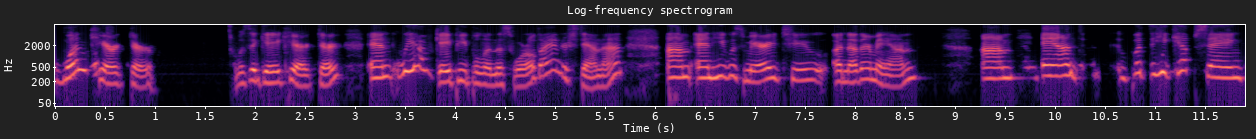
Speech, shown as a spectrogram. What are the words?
one character was a gay character and we have gay people in this world i understand that um, and he was married to another man um, and but he kept saying,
